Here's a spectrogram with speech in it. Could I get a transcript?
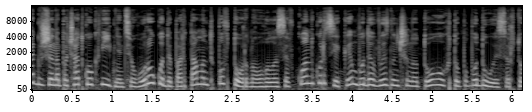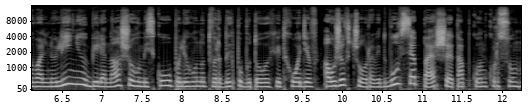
Так, вже на початку квітня цього року департамент повторно оголосив конкурс, яким буде визначено того, хто побудує сортувальну лінію біля нашого міського полігону твердих побутових відходів. А уже вчора відбувся перший етап конкурсу.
